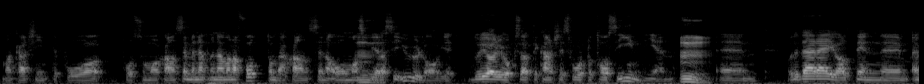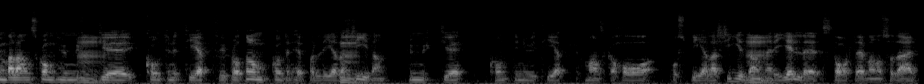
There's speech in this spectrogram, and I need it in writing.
man kanske inte får, får så många chanser. Men när, men när man har fått de där chanserna och man spelar sig ur laget. Då gör det ju också att det kanske är svårt att ta sig in igen. Eh, och det där är ju alltid en, eh, en balansgång. Hur mycket kontinuitet, vi pratar om kontinuitet på ledarsidan. Hur mycket kontinuitet man ska ha på spelarsidan när det gäller startelvan och sådär.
